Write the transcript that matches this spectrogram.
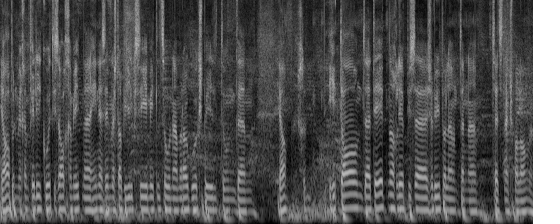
ja, aber wir können viele gute Sachen mitnehmen. Hinten sind wir stabil gewesen, Mittelzone haben wir auch gut gespielt. Und, ähm, ja, da und äh, dort noch etwas äh, schrauben und dann äh, setzt es nächstes Mal lange.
